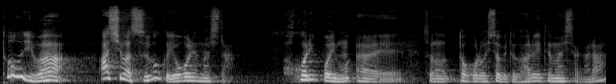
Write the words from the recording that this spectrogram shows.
当時は足はすごく汚れました。埃っぽい、えー、そのところを人々が歩いてましたから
